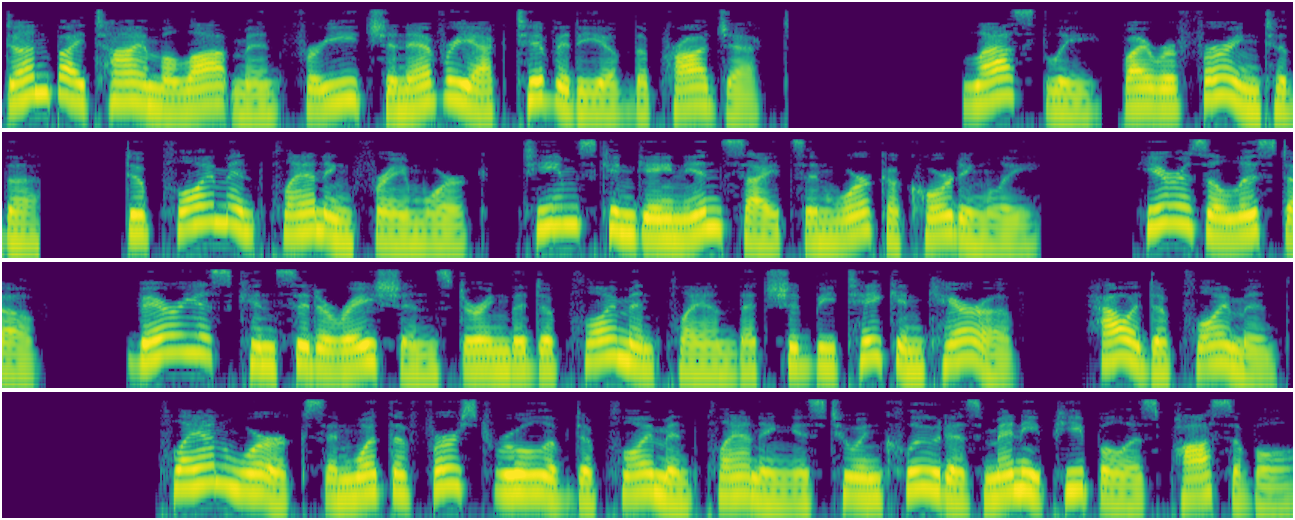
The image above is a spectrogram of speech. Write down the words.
done by time allotment for each and every activity of the project. Lastly, by referring to the deployment planning framework, teams can gain insights and work accordingly. Here is a list of various considerations during the deployment plan that should be taken care of. How a deployment plan works and what the first rule of deployment planning is to include as many people as possible.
